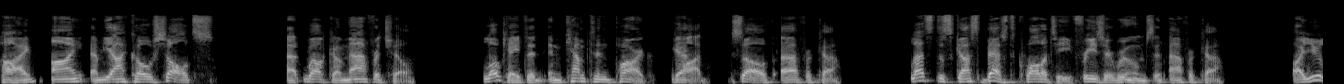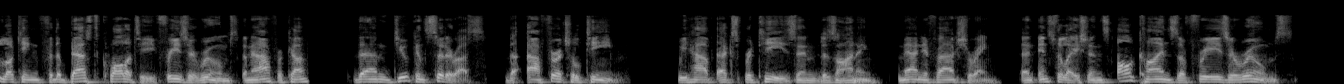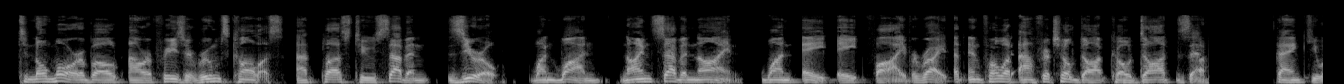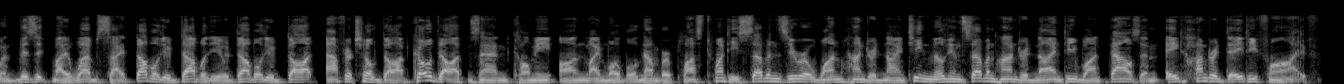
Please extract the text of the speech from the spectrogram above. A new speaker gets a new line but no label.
Hi, I am Jaco Schultz. At Welcome Africhill. Located in Kempton Park, God, South Africa. Let's discuss best quality freezer rooms in Africa. Are you looking for the best quality freezer rooms in Africa? Then do consider us, the Africhill team. We have expertise in designing, manufacturing, and installations all kinds of freezer rooms. To know more about our freezer rooms call us at plus two seven zero one one nine seven nine one eight eight five or write at info at africhill.co.za. Thank you and visit my website www.africhill.co.za and call me on my mobile number plus 270 119 791,885.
